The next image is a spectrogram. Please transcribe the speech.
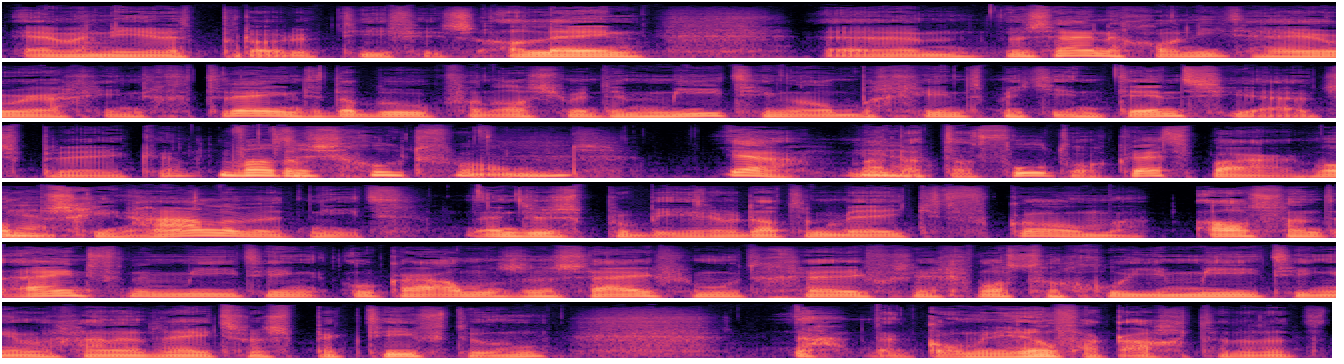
en wanneer het productief is. Alleen, ehm, we zijn er gewoon niet heel erg in getraind. En dat bedoel ik van als je met een meeting al begint met je intentie uitspreken. Wat is goed voor ons? Ja, maar Ja. Dat, dat voelt al kwetsbaar. Want Ja. misschien halen we het niet. En dus proberen we dat een beetje te voorkomen. Als we aan het eind van de meeting elkaar allemaal een cijfer moeten geven. Zeggen, was het een goede meeting en we gaan een retrospectief doen. Nou, dan kom je er heel vaak achter dat het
